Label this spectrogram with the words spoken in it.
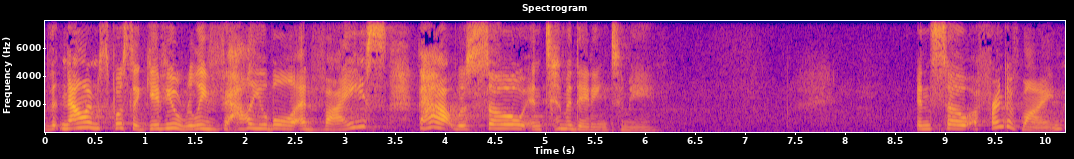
that now I'm supposed to give you really valuable advice, that was so intimidating to me. And so a friend of mine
